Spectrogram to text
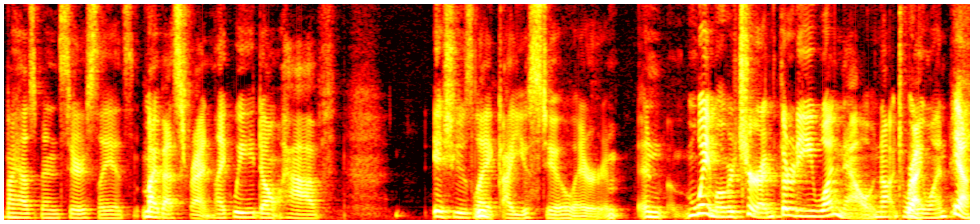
my husband seriously is my best friend. Like we don't have issues like I used to, or and way more mature. I'm 31 now, not 21. Yeah.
